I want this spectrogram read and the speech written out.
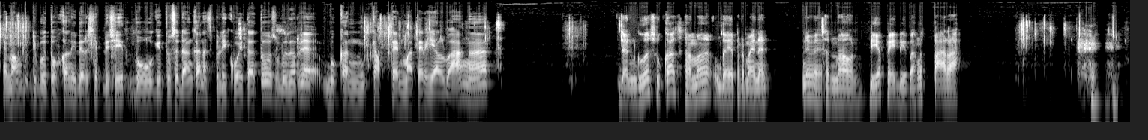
emang dibutuhkan leadership di situ gitu. Sedangkan Aspilicueta tuh sebenarnya bukan kapten material banget. Dan gue suka sama gaya permainan Mason Mount. Dia pede banget parah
